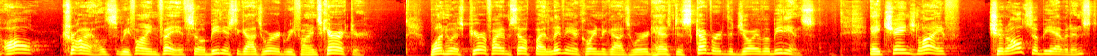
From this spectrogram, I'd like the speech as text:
all trials refine faith, so obedience to God's word refines character. One who has purified himself by living according to God's word has discovered the joy of obedience. A changed life should also be evidenced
